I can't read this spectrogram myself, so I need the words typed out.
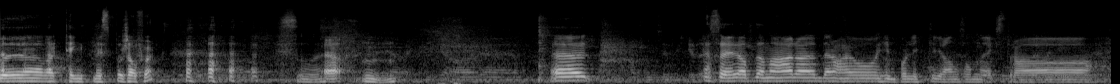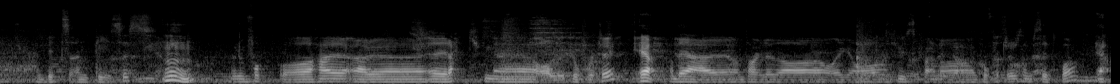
det har vært tenkt mest på sjåføren. Så det- Ja. Eh, jeg ser at denne her eh, Dere har jo hivd på litt sånn ekstra bits and pieces. Mm. Har du fått på Her er det en rack med alukofferter. Ja. Og det er antagelig da original Huskverna-kofferter som sitter på. Ja,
